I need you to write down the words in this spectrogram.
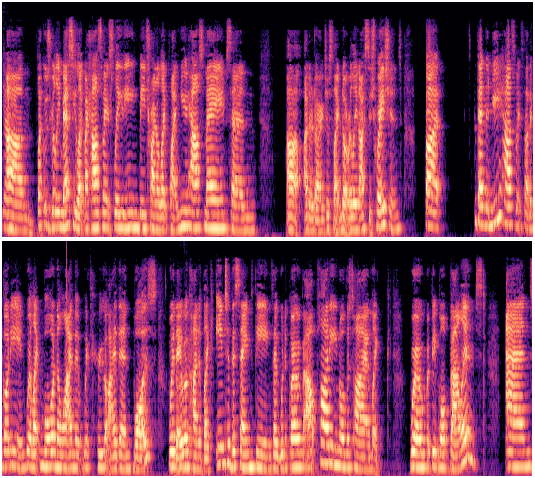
Yeah. Um, like it was really messy. Like my housemates leaving, me trying to like find new housemates, and uh, I don't know, just like not really nice situations. But then the new housemates that I got in were like more in alignment with who I then was, where they were kind of like into the same things. They wouldn't go out partying all the time, like were a bit more balanced. And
